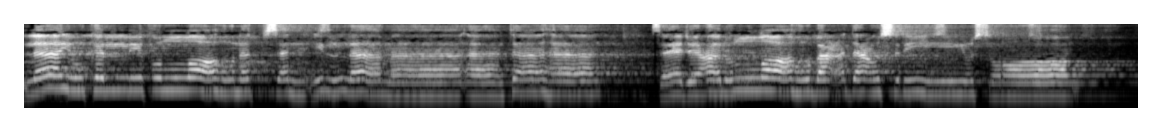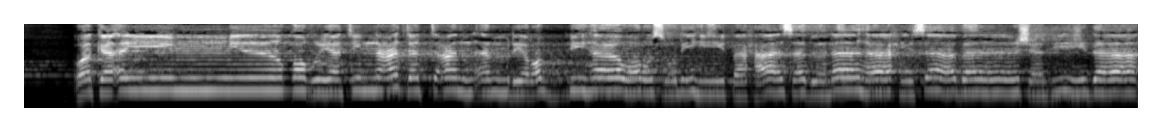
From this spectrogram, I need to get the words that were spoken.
لا يكلف الله نفسا إلا ما آتاها. سيجعل الله بعد عسر يسرا. وكأين من قرية عتت عن أمر ربها ورسله فحاسبناها حسابا شديدا.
